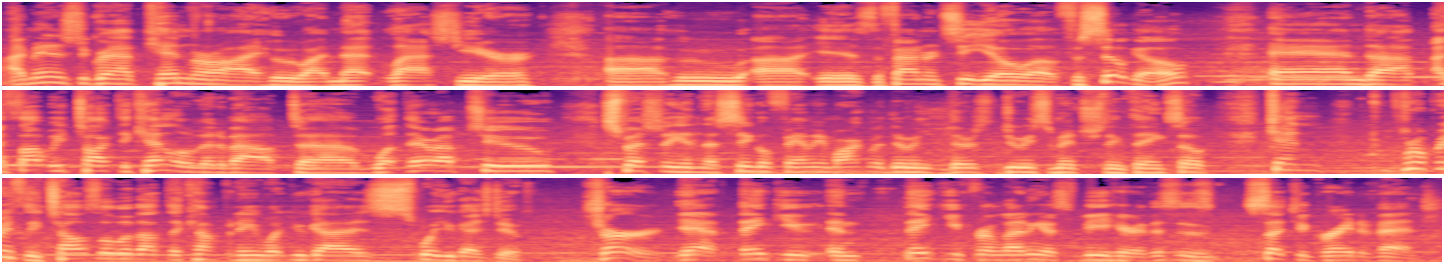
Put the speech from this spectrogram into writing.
I managed to grab Ken Marai, who I met last year, uh, who uh, is the founder and CEO of Facilgo. And uh, I thought we'd talk to Ken a little bit about uh, what they're up to, especially in the single family market. They're doing, they're doing some interesting things. So, Ken, real briefly, tell us a little bit about the company, what you guys, what you guys do. Sure. Yeah. Thank you, and thank you for letting us be here. This is such a great event.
